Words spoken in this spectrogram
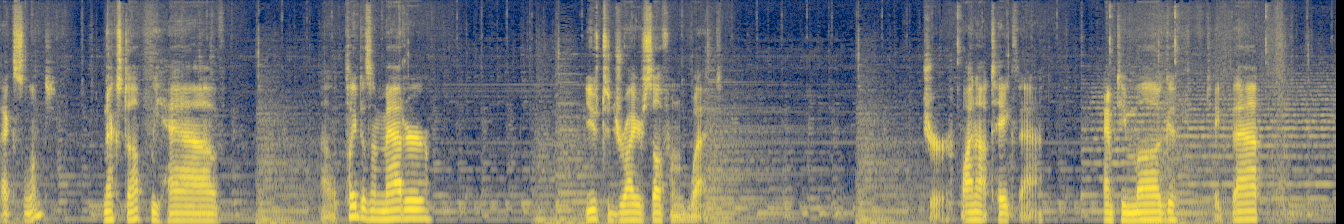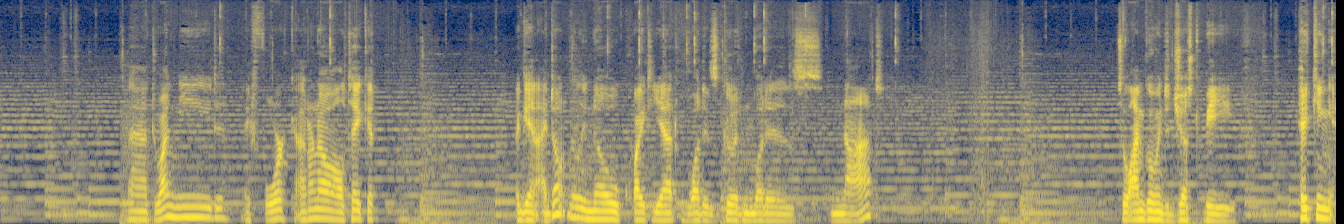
Excellent. Next up, we have uh, the plate doesn't matter. Used to dry yourself when wet. Sure, why not take that? Empty mug, take that. Uh, do I need a fork? I don't know, I'll take it. Again, I don't really know quite yet what is good and what is not. So I'm going to just be taking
